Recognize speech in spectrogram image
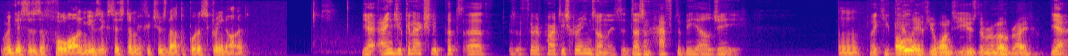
where this is a full-on music system if you choose not to put a screen on it Yeah, and you can actually put uh, third-party screens on it. It doesn't have to be LG. Mm. Like you can Only if you want to use the remote, right? Yeah.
